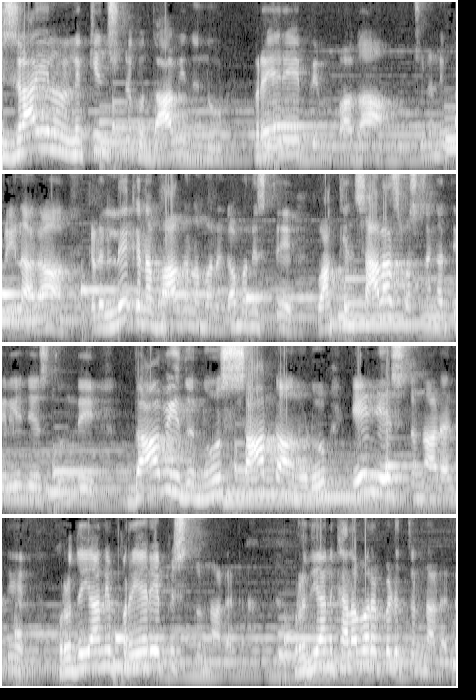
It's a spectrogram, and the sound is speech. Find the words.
ఇజ్రాయేలును లెక్కించుటకు దావీదును ప్రేరేపింపగా. చూడండి ప్రియులారా ఇక్కడ లేఖన భాగంలో మనం గమనిస్తే వాక్యం చాలా స్పష్టంగా తెలియజేస్తుంది. దావీదును సాతానుడు ఏం చేస్తున్నాడంటే హృదయాన్ని ప్రేరేపిస్తున్నాడట. హృదయాన్ని కలవర పెడుతున్నాడట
